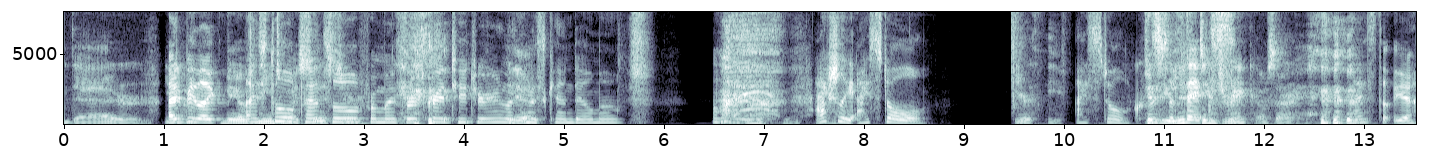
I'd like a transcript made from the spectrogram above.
and dad. Or I'd be like, I I stole a pencil sister. from my first grade teacher, like Yeah. Miss Candelmo. Actually, I stole. You're a thief. I stole a Fizzy crucifix. lifting drink. I'm sorry. I stole. Yeah,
